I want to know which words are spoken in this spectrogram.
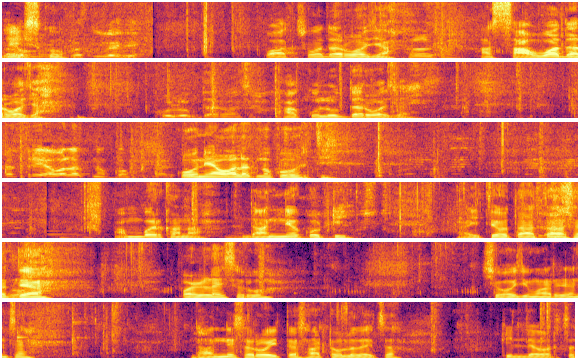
लेट्स गो पाचवा दरवाजा. हा सहावा दरवाजा. कुलूप दरवाजा. हा कुलूप दरवाजा आहे. यावालाच नको. कोण यावालाच नको वरती? अंबरखाना धान्य कोठी हा इथे होता आता सध्या पडलाय सर्व. शिवाजी महाराजांचा. धान्य सर्व इथं साठवलं जायचं किल्ल्यावरचं.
